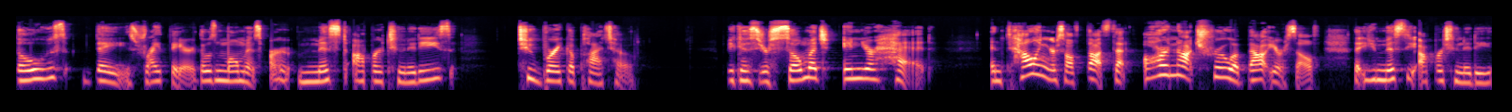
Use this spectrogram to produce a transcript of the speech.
Those days right there, those moments are missed opportunities to break a plateau because you're so much in your head and telling yourself thoughts that are not true about yourself that you miss the opportunity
